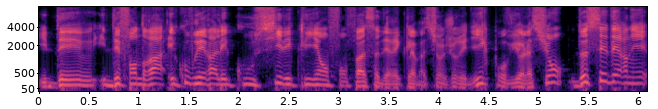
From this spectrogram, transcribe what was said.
Il, défendra et couvrira les coûts si les clients font face à des réclamations juridiques pour violation de ces derniers.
